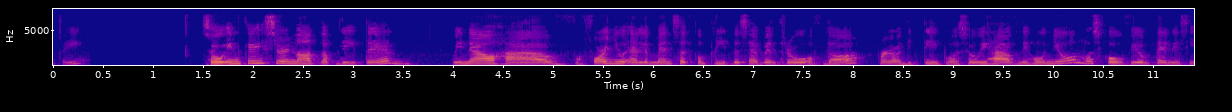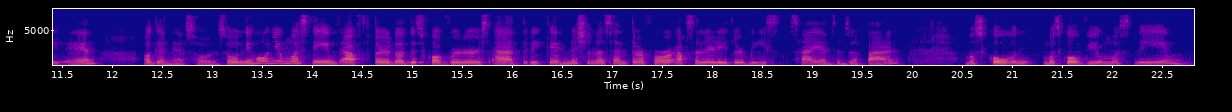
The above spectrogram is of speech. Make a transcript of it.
Okay. So in case you're not updated, we now have four new elements that complete the seventh row of the periodic table. So we have nihonium, moscovium, tennessine, and oganesson. So nihonium was named after the discoverers at Riken National Center for Accelerator-Based Science in Japan. Moscow, Moscovium was named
